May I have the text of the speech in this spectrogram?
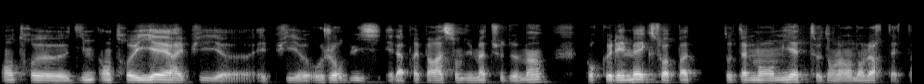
entre, hier et puis, euh, euh, aujourd'hui et la préparation du match demain pour que les mecs soient pas totalement en miettes dans, leur tête.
